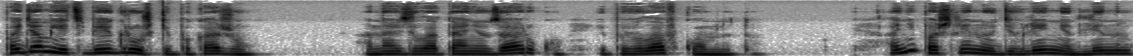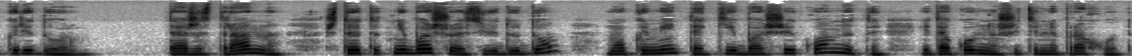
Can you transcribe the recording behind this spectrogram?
«Пойдем, я тебе игрушки покажу». Она взяла Таню за руку и повела в комнату. Они пошли на удивление длинным коридором. Даже странно, что этот небольшой с виду дом мог иметь такие большие комнаты и такой внушительный проход.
